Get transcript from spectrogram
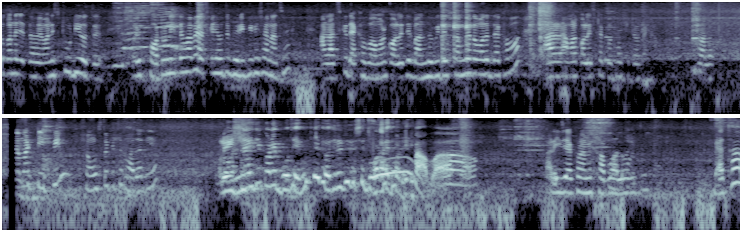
দোকানে যেতে হবে মানে স্টুডিওতে ওই ফটো নিতে হবে আজকে যেহেতু ভেরিফিকেশান আছে। আর আজকে দেখাবো আমার কলেজের বান্ধবীদের সঙ্গে তোমাদের দেখাবো আর আমার কলেজটা কোথায় সেটাও দেখাবো। চলো। আমার টিফিন সমস্ত কিছু ভাজা দিয়ে। করে বোঝে বুঝলি তো? ওই জন্য একটু জড়ায় ধরে। বাবা। আর এই যে এখন আমি খাব আলু ব্যথা?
